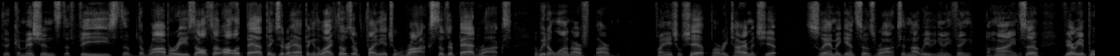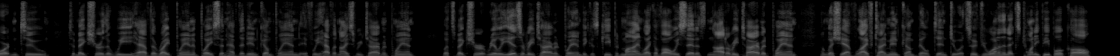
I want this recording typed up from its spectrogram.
the commissions, the fees, the, the robberies, also all the bad things that are happening in life. Those are financial rocks. Those are bad rocks, and we don't want our our financial ship, our retirement ship, slam against those rocks and not leaving anything behind. So very important to to make sure that we have the right plan in place and have that income plan. If we have a nice retirement plan, let's make sure it really is a retirement plan because keep in mind, like I've always said, it's not a retirement plan unless you have lifetime income built into it. So if you're one of the next 20 people who call,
